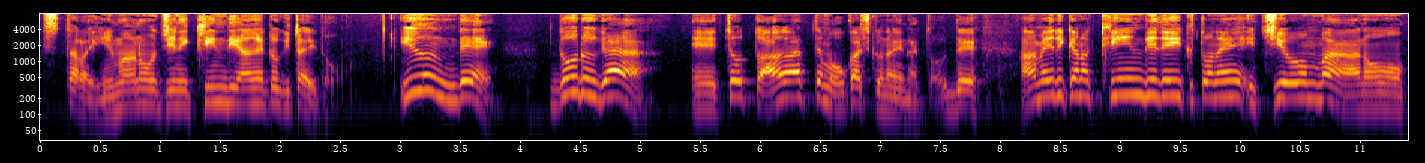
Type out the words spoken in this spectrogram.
したら今のうちに金利上げときたいと。いうんで、ドルが、えー、ちょっと上がってもおかしくないなと。で、アメリカの金利でいくとね、一応、まあ、あの、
